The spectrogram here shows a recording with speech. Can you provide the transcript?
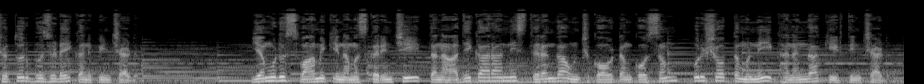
చతుర్భుజుడై కనిపించాడు. యముడు స్వామికి నమస్కరించి తన అధికారాన్ని స్థిరంగా ఉంచుకోవటం కోసం పురుషోత్తముణ్ణి ఘనంగా కీర్తించాడు.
